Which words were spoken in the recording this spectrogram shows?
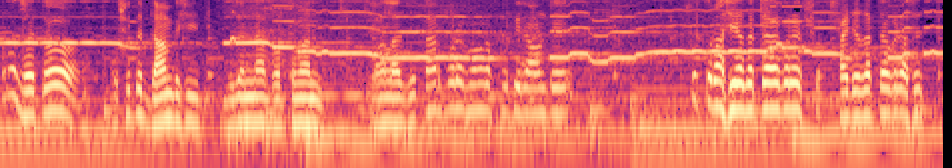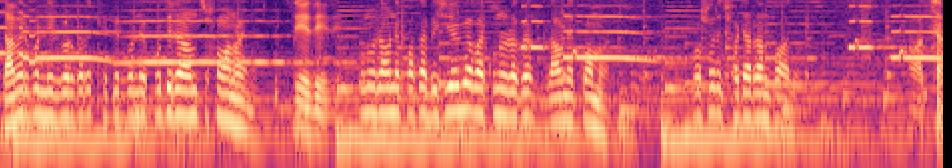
খরচ হয়তো ওষুধের দাম বেশি বুঝেন না বর্তমান বাংলাদেশে। তারপরে মনে প্রতি রাউন্ডে সত্তর আশি হাজার টাকা করে ষাট হাজার টাকা করে আসে। দামের উপর নির্ভর করে ক্ষেতের পণ্য প্রতি রাউন্ড তো সমান হয় না। জি জি জি। কোনো রাউন্ডে পাতা বেশি হবে আবার কোনো রাউন্ডে কম হয়। বছরে ছয়টা রান পাওয়া যায়। আচ্ছা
